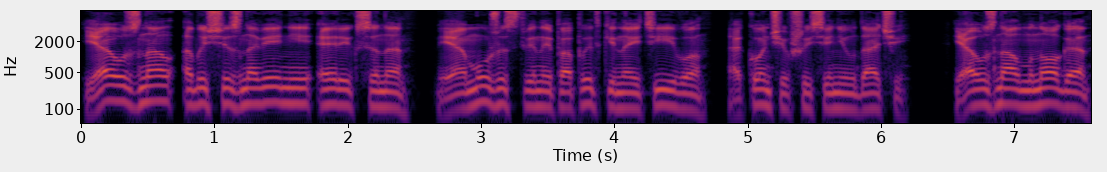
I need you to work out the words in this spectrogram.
Я узнал об исчезновении Эриксона и о мужественной попытке найти его, окончившейся неудачей. Я узнал много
